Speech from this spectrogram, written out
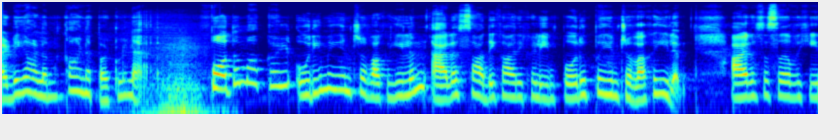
அடையாளம் காணப்பட்டுள்ளன. பொதுமக்கள் உரிமை என்ற வகையிலும் அரசு அதிகாரிகளின் பொறுப்பு என்ற வகையிலும் அரசு சேவையை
